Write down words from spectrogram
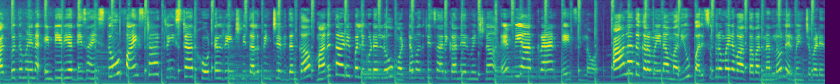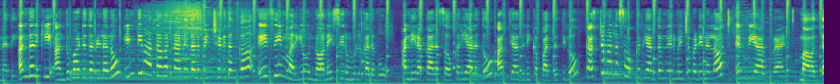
అద్భుతమైన ఇంటీరియర్ డిజైన్స్తో five star three star hotel రేంజ్ని తలపించే విధంగా మన తాడేపల్లిగూడెంలో మొట్టమొదటిసారిగా నిర్మించిన ఎంవీఆర్ గ్రాండ్ ఏసీ లాట్ ఆహ్లాదకరమైన మరియు పరిశుభ్రమైన వాతావరణంలో నిర్మించబడినది. అందరికీ అందుబాటు ధరలలో ఇంటి వాతావరణాన్ని తలపించే విధంగా ఏసీ మరియు నాన్ ఏసీ రూములు కలవు. అన్ని రకాల సౌకర్యాలతో అత్యాధునిక పద్ధతిలో కస్టమర్ల సౌకర్యార్థం నిర్మించబడిన లాడ్జ్ ఎంవీఆర్ గ్రాండ్ మా వద్ద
